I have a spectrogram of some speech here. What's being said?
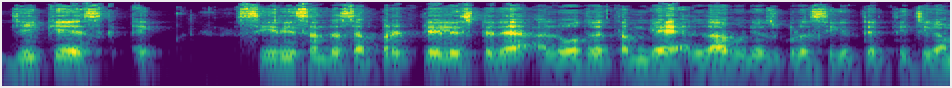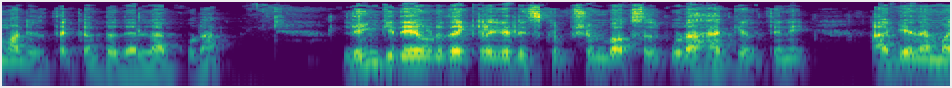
ಜಿ ಕೆ ಸೀರೀಸ್ ಅಂತ ಸಪ್ರೇಟ್ ಪ್ಲೇ ಲಿಸ್ಟ್ ಇದೆ. ಅಲ್ಲಿ ಹೋದ್ರೆ ತಮಗೆ ಎಲ್ಲ ವಿಡಿಯೋಸ್ಗಳು ಸಿಗುತ್ತೆ. ಇತ್ತೀಚೆಗೆ ಮಾಡಿರ್ತಕ್ಕಂಥದ್ದೆಲ್ಲ ಕೂಡ. ಲಿಂಕ್ ಇದೇ ವಿಡಿಯೋದ ಕೆಳಗೆ ಡಿಸ್ಕ್ರಿಪ್ಷನ್ ಬಾಕ್ಸಲ್ಲಿ ಕೂಡ ಹಾಕಿರ್ತೀನಿ. ಹಾಗೆ ನಮ್ಮ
